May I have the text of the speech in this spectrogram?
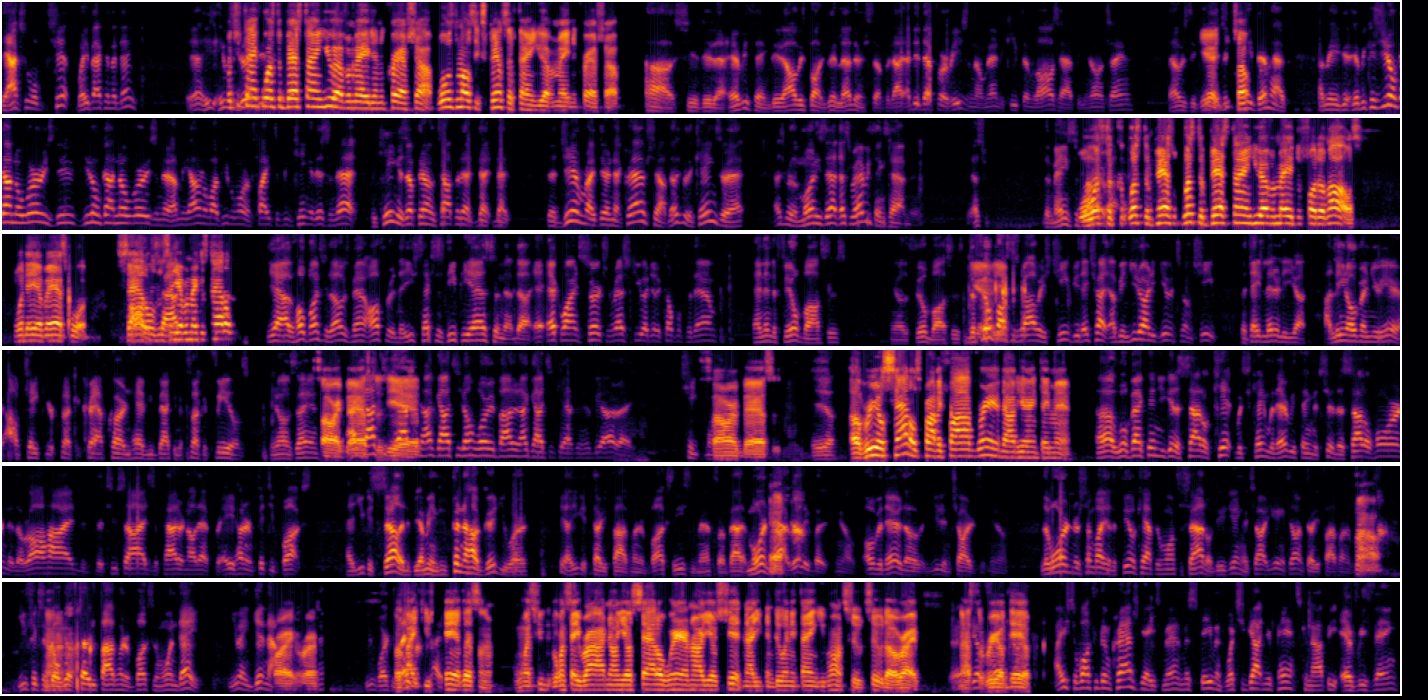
the actual ship way back in the day. Yeah, he, he was. What you good, think was the best thing you ever made in the craft shop? What was the most expensive thing you ever made in the craft shop? Oh shit, dude! uh, Everything, dude. I always bought good leather and stuff, but I, I did that for a reason, though, man, to keep them laws happy. You know what I'm saying? That was the Yeah, just to keep them happy. I mean, because you don't got no worries, dude. You don't got no worries in there. I mean, I don't know why people want to fight to be king of this and that. The king is up there on the top of that that that that gym right there in that craft shop. That's where the kings are at. That's where the money's at. That's where everything's happening. That's the main. Supply Well, what's the what's the best what's the best thing you ever made for the laws? What they ever asked for? Saddles? saddle- you ever make a saddle? Yeah, a whole bunch of those, man. Offered the East Texas DPS and the, the Equine Search and Rescue. I did a couple for them, and then the field bosses. You know, the field bosses. The Yeah, field yeah. bosses are always cheap, dude. They try. I mean, you'd already give it to them cheap, but they literally, uh, I lean over in your ear. I'll take your fucking craft card and have you back in the fucking fields. You know what I'm saying? Sorry, I got bastards. you, Yeah. Captain. I got you. Don't worry about it. I got you, Captain. It'll be all right. Cheap. Sorry, bastards. Yeah. A real saddle's probably five grand out here, ain't they, man? Uh, well, back then you get a saddle kit, which came with everything: the ch- the saddle horn, the, the rawhide, the, the two sides, the pattern, all that for eight hundred and fifty bucks. And you could sell it if you, I mean, depending on how good you were, yeah, you get thirty five hundred bucks easy, man, for about it. More than Yeah. that, really. But over there though, you didn't charge. You know, the warden or somebody, the field captain wants a saddle, dude. You ain't gonna charge. You ain't gonna tell him thirty five hundred bucks. No. You fixing No, to go no. work thirty five hundred bucks in one day. You ain't getting that. Right, right. man. You working But like you night. said, listen, once you once they riding on your saddle, wearing all your shit, now you can do anything you want to too, though, right? Yeah, That's the know what I'm real saying? You know, deal. I used to walk through them crash gates, man. Miss Stevens, what you got in your pants, Canoppy? Everything.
